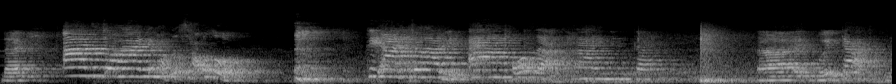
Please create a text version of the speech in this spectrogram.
Đấy, a chia cho hai đã học lớp sáu rồi. Khi a chia cho hai thì a có dạng hai nhân k. Đấy, với k thuộc n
